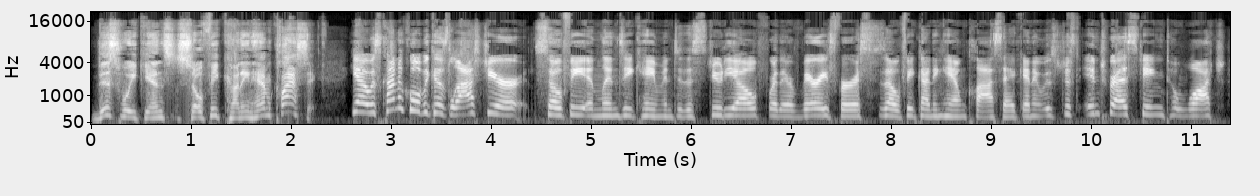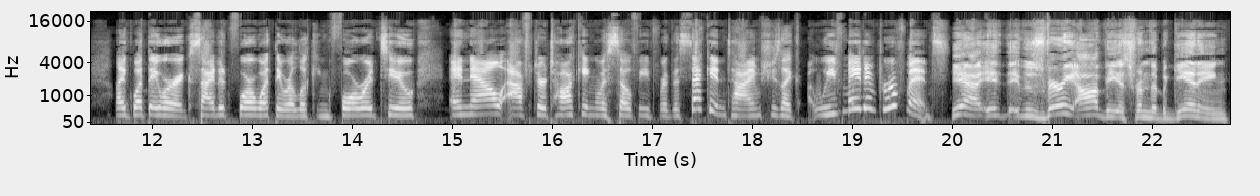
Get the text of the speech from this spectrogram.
this weekend's Sophie Cunningham Classic. Yeah, it was kind of cool because last year Sophie and Lindsay came into the studio for their very first Sophie Cunningham Classic, and it was just interesting to watch like what they were excited for, what they were looking forward to. And now, after talking with Sophie for the second time, she's like, "We've made improvements." Yeah, it, it was very obvious from the beginning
